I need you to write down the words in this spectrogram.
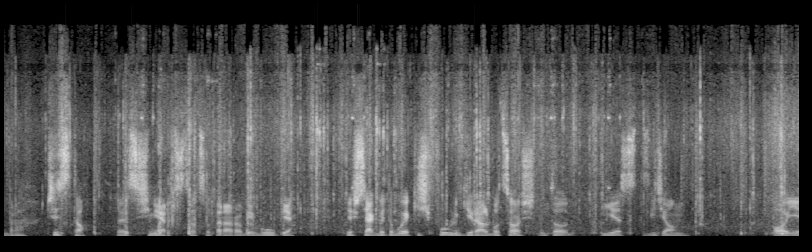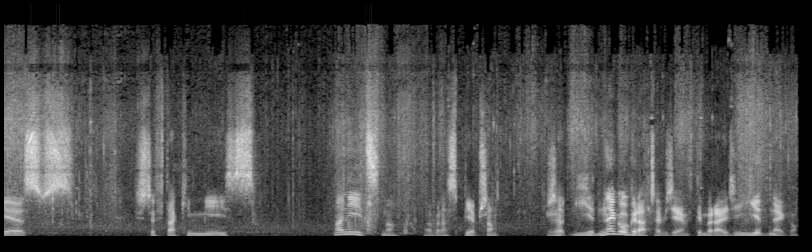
Dobra, czysto. To jest śmierć, to co teraz robię. Głupie. Jeszcze jakby to był jakiś fulgir albo coś, no to jest... Gdzie on? O Jezus. Jeszcze w takim miejscu. No nic, no. Dobra, spieprzam. Że jednego gracza wziąłem w tym rajdzie. Jednego.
